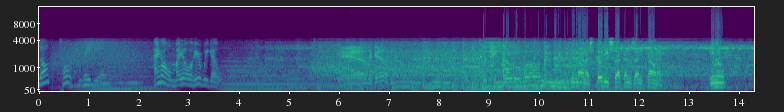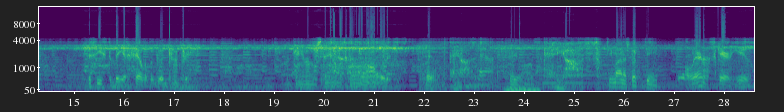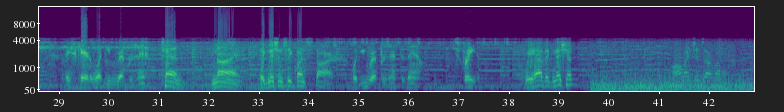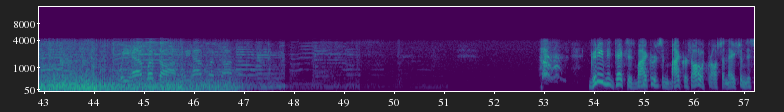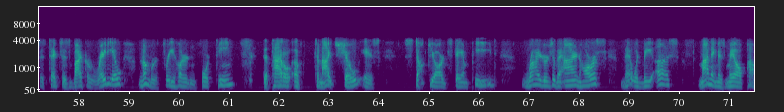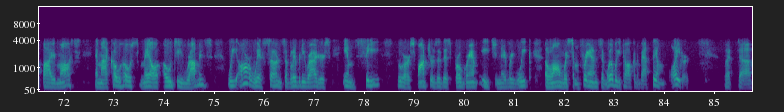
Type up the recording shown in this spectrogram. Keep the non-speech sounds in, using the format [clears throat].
Blog Talk Radio. Hang on, Mel. Here we go. And again. T minus 30 seconds and counting. You know, this used to be a hell of a good country. I can't understand what's going on with it. Chaos. Chaos. Chaos. Chaos. T minus 15. Oh, they're not scared of you. They scared of what you represent. 10. 9. Ignition sequence start. What you represent to them is freedom. We have ignition. All engines are running. We have liftoff. We have liftoff. Good evening, Texas bikers and bikers all across the nation. This is Texas Biker Radio number 314. The title of tonight's show is Stockyard Stampede. Riders of the Iron Horse, that would be us. My name is Mel Popeye Moss and my co host Mel O.G. Robins. We are with Sons of Liberty Riders MC, who are sponsors of this program each and every week, along with some friends, and we'll be talking about them later. But uh,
